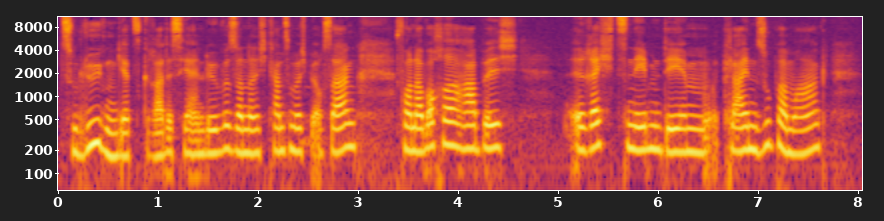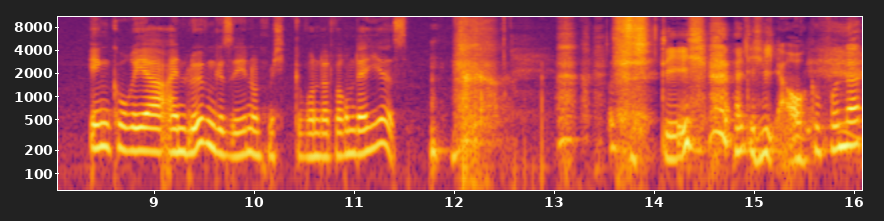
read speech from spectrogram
zu lügen, jetzt gerade ist hier ein Löwe, sondern ich kann zum Beispiel auch sagen, vor einer Woche habe ich rechts neben dem kleinen Supermarkt in Korea einen Löwen gesehen und mich gewundert, warum der hier ist. Verstehe ich. Hätte ich mich auch gewundert.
